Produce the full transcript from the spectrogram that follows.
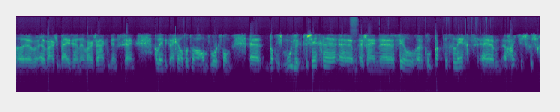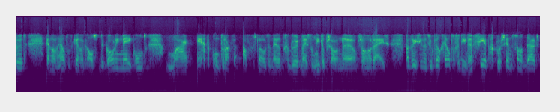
eh, waar ze bij zijn en waar zakenmensen zijn. Alleen dan krijg je altijd een antwoord van uh, dat is moeilijk te zeggen. Ehm, er zijn uh, veel contacten gelegd, ehm, handjes geschud en dan helpt het kennelijk als de koning meekomt. Maar echt contracten afgesloten, nee dat gebeurt meestal niet op zo'n op zo'n reis. Maar er is hier natuurlijk wel geld te verdienen. 40% van het Duits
